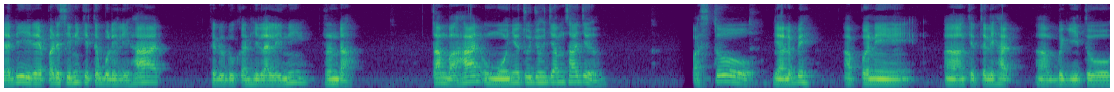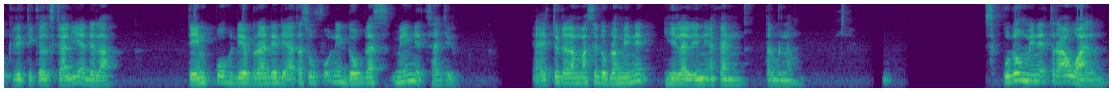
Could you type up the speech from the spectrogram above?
Jadi daripada sini kita boleh lihat kedudukan hilal ini rendah. Tambahan umurnya 7 jam saja. Lepas tu yang lebih apa ni uh, kita lihat uh, begitu kritikal sekali adalah tempoh dia berada di atas ufuk ni 12 minit saja. Iaitu dalam masa 12 minit hilal ini akan terbenam. 10 minit terawal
